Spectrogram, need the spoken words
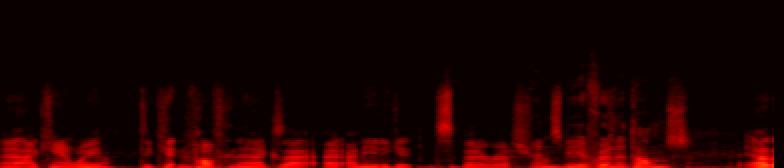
I can't wait Yeah. to get involved in that because I, I, I need to get some better restaurants. And be a friend of Tom's. you. Uh,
